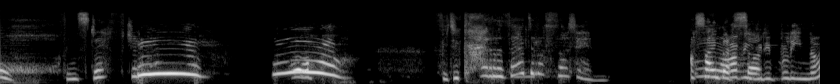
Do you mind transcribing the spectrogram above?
O, oh, fi'n stiff, Jim. Oh, fi wedi cerdded yr wythnos hyn. A sa'n berson... A fi wedi blino.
